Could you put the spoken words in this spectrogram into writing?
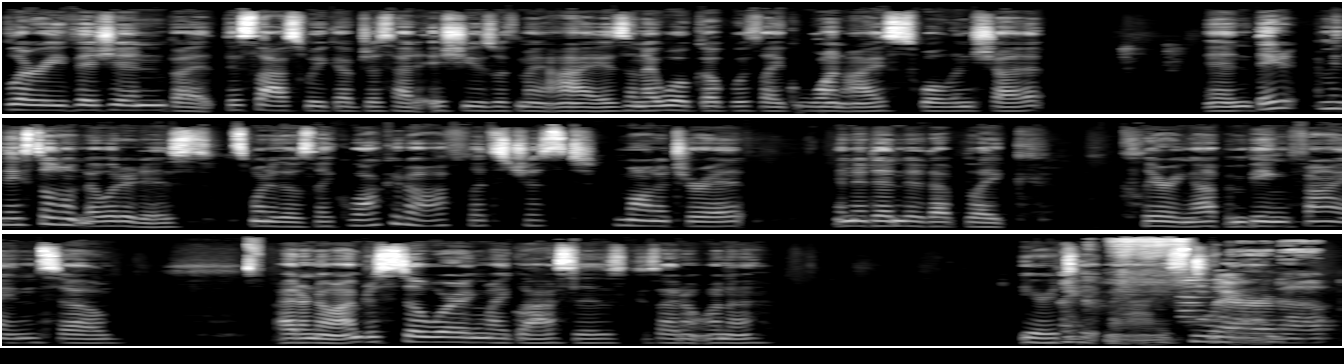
blurry vision. But this last week I've just had issues with my eyes and I woke up with like one eye swollen shut. And they, I mean, they still don't know what it is. It's one of those like, walk it off. Let's just monitor it. And it ended up like clearing up and being fine. So I don't know. I'm just still wearing my glasses because I don't want to irritate my eyes. too Flare it up.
